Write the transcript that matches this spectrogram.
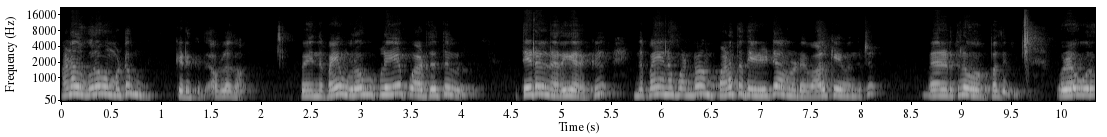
ஆனால் அது உறவை மட்டும் கெடுக்குது. அவ்வளோதான் இப்போ இந்த பையன் உறவுக்குள்ளேயே இப்போ அடுத்தடுத்து தேடல் நிறைய இருக்குது இந்த பையன் என்ன பண்ணுறான் பணத்தை தேடிட்டு அவனுடைய வாழ்க்கையை வந்துட்டு வேறு இடத்துல ஒரு பதி ஒரு ஒரு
